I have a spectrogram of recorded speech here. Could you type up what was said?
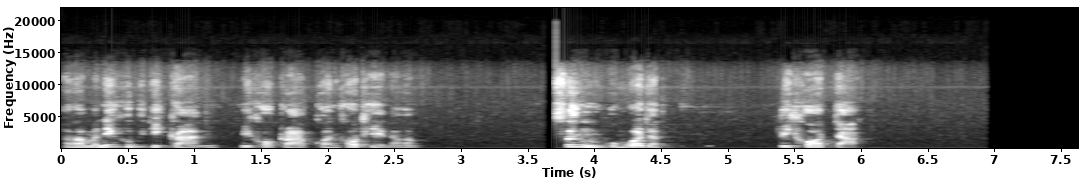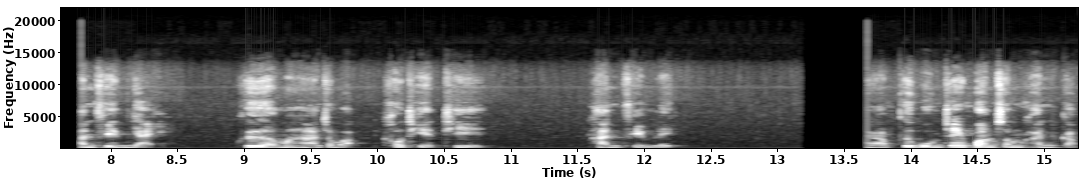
นะครับอันนี้คือวิธีการวิเคราะห์กราฟก่อนเข้าเทรดนะครับ ซึ่งผมก็จะวิเคราะห์จากทันฟิล์มใหญ่ เพื่อมาหาจังหวะเข้าเทรดที่ทันฟิล์มเล็กนะครับคือผมจะให้ความสำคัญกับ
